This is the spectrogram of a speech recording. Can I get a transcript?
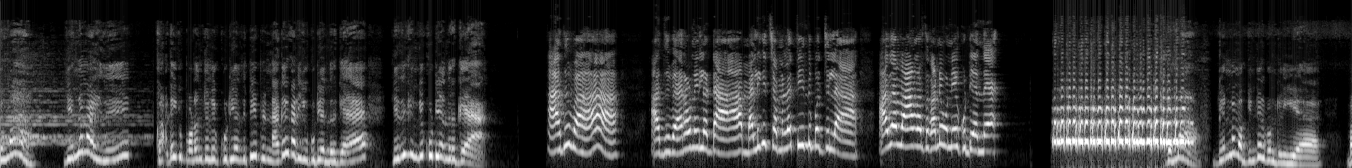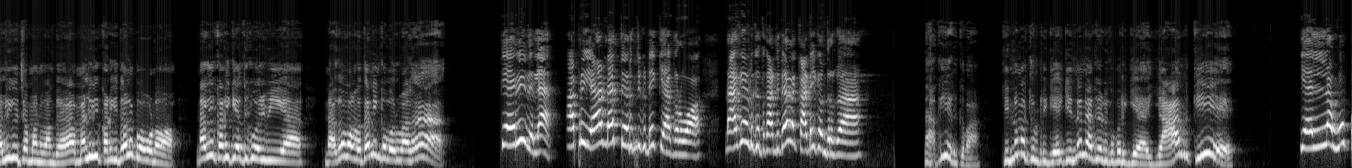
ஏமா என்னமா இது? கடைக்கு போடன்னு சொல்லி கூட்டியாந்துட்டு இப்படி நகை கடைக்கு கூட்டியாந்துருக்க எதுக்கு இங்க கூட்டியாந்துருக்க அதுவா? அது வேற ஒண்ணும் இல்லடா. மளிகை சம்பளம் தீந்து போச்சுல. அதான் வாங்கறதுக்காண்டி உன்னைய கூட்டி வந்தேன். ஏமா என்னமா கிண்டல் பண்றீங்க? மளிகை சாமான் வாங்க. மளிகை கடைக்கு தானே போகணும். நகை கடைக்கு எதுக்கு வருவீங்க? நகை வாங்க தானே இங்க வருவாங்க. தெரியுதுல. அப்ப ஏன்டா தெரிஞ்சுக்கிட்டே கேக்குறோம்? நகை எடுக்கிறதுக்காண்டி தான் கடைக்கு வந்திருக்கேன் நகை எடுக்கவா? என்னமா சொல்றீங்க? என்ன நகை எடுக்க போறீங்க? யாருக்கு எல்லாம் உன்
